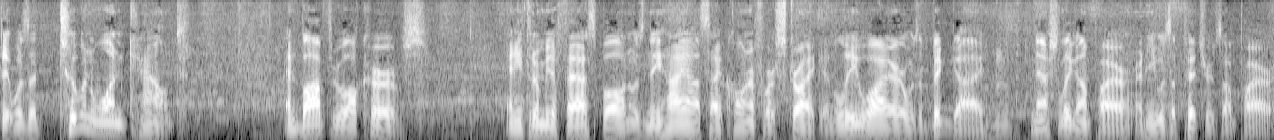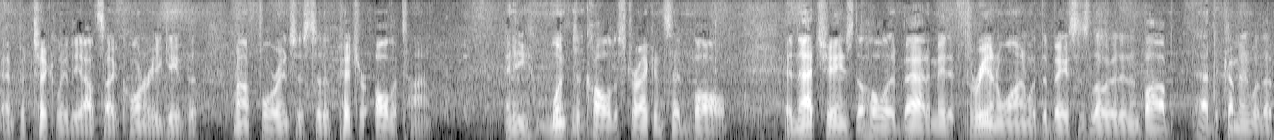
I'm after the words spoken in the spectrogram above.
it was a two and one count, and Bob threw all curves, and he threw me a fastball, and it was knee high outside corner for a strike. And Lee Weyer was a big guy, National League umpire, and he was a pitcher's umpire, and particularly the outside corner. He gave the around four inches to the pitcher all the time. And he went to call the strike and said ball. And that changed the whole at bat. It made it three and one with the bases loaded, and then Bob had to come in with a,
